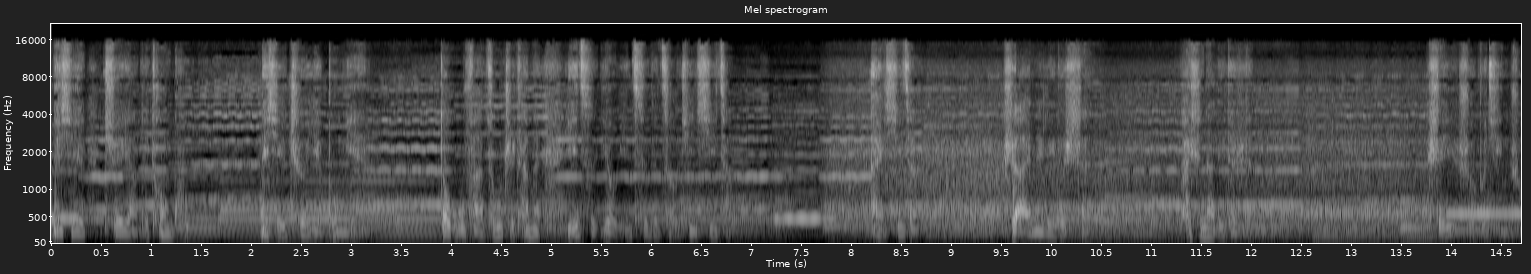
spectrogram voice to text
那些缺氧的痛苦，那些彻夜不眠，都无法阻止他们一次又一次的走进西藏。爱西藏，是爱那里的山，还是那里的人？谁也说不清楚。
